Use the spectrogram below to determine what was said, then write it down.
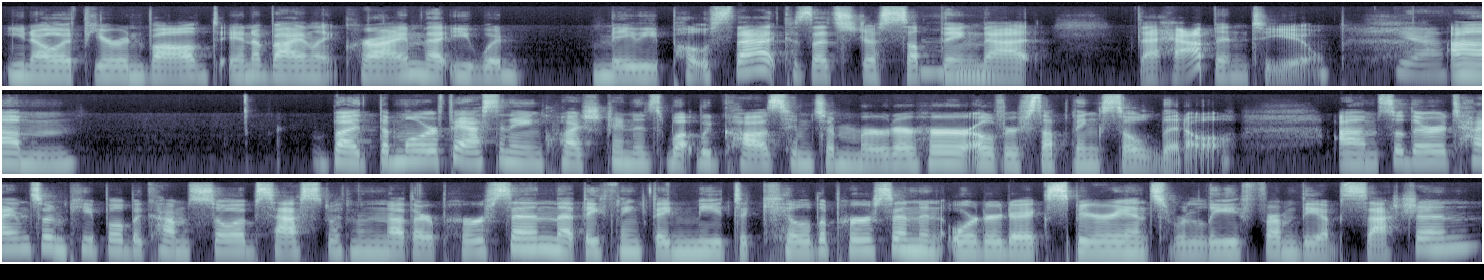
you know, if you're involved in a violent crime, that you would maybe post that because that's just something that that happened to you. yeah. Um but the more fascinating question is what would cause him to murder her over something so little. Um, so there are times when people become so obsessed with another person that they think they need to kill the person in order to experience relief from the obsession.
